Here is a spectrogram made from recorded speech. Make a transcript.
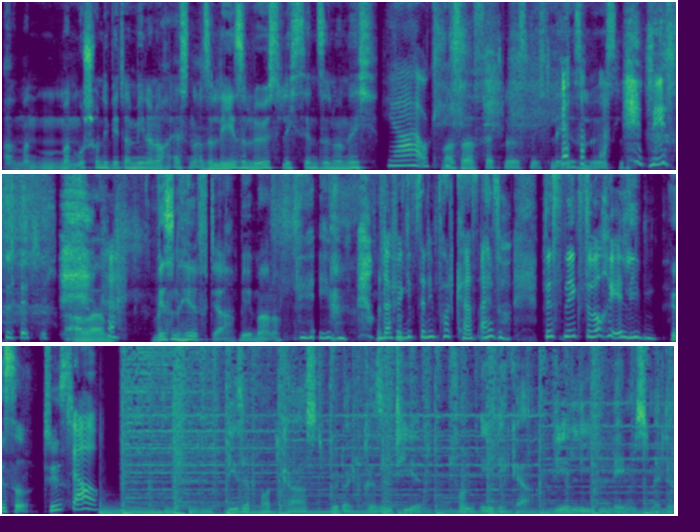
Aber man, man muss schon die Vitamine noch essen. Also leselöslich sind sie noch nicht. Ja, okay. Wasser, fettlöslich, leselöslich. leselöslich. Aber Wissen hilft, ja, wie immer. Ne? Eben. Und dafür gibt es ja den Podcast. Also, bis nächste Woche, ihr Lieben. Ist so. Tschüss. Ciao. Dieser Podcast wird euch präsentiert von Edeka. Wir lieben Lebensmittel.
